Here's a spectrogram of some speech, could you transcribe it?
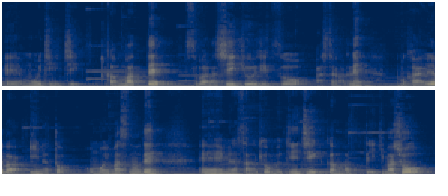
えー、もう一日頑張って素晴らしい休日を明日からね、迎えればいいなと思いますので、えー、皆さん今日も一日頑張っていきましょ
